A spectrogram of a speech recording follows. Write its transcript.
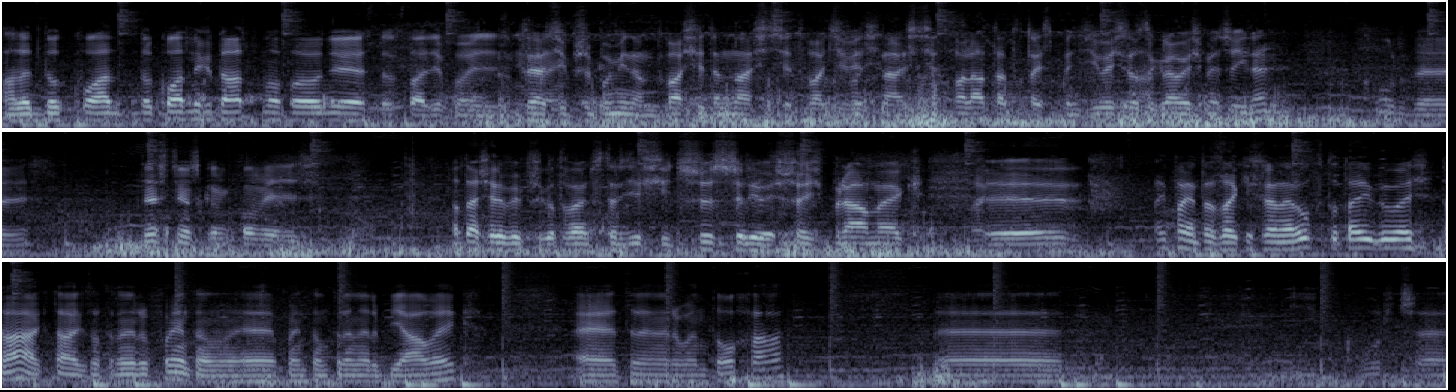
ale dokład, dokładnych dat, no to nie jestem w stanie powiedzieć. To ja Ci przypominam, 2,17, 2,19, dwa lata tutaj spędziłeś, rozegrałeś mecze ile? Kurde, też ciężko mi powiedzieć. To ja się lepiej przygotowałem 43, strzeliłeś 6 bramek. Tak. Yy, No i pamiętasz za jakich trenerów tutaj byłeś? Tak, tak, za trenerów pamiętam. E, pamiętam trener Białek, e, trener Łętocha. E, I kurczę,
